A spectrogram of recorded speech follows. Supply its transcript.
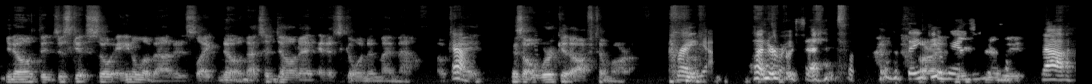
you know that just get so anal about it, it's like, no, that's a donut and it's going in my mouth. Okay, because I'll work it off tomorrow. Right. Yeah. Hundred percent. Thank All you, right, thanks, Mandy. Mandy. Yeah.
